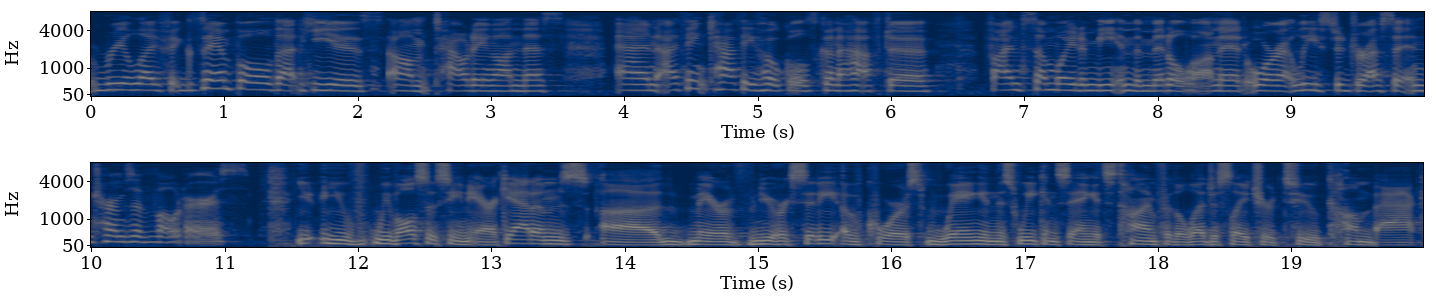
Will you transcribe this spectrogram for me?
real life example that he is um, touting on this. And I think Kathy Hochul is going to have to find some way to meet in the middle on it or at least address it in terms of voters. You, have we've also seen Eric Adams, uh, mayor of New York City, of course, weighing in this week and saying it's time for the legislature to come back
